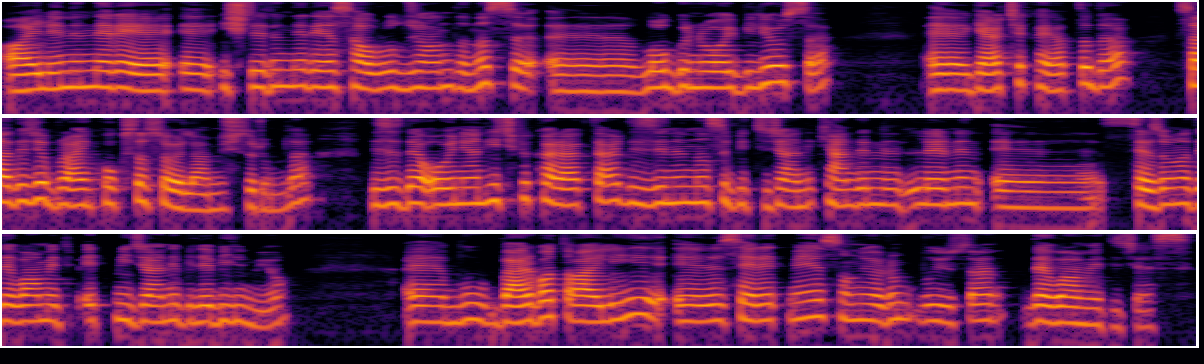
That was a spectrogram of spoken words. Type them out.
ailenin nereye, e, işlerin nereye savrulacağını da nasıl e, Logan Roy biliyorsa e, gerçek hayatta da sadece Brian Cox'a söylenmiş durumda. Dizide oynayan hiçbir karakter dizinin nasıl biteceğini, kendilerinin e, sezona devam edip etmeyeceğini bile bilmiyor. E, bu berbat aileyi e, seyretmeye sanıyorum bu yüzden devam edeceğiz.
